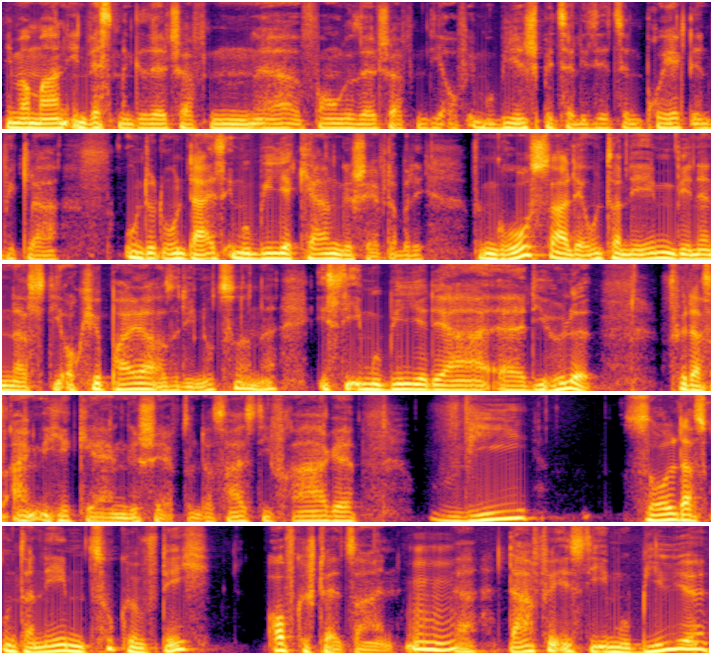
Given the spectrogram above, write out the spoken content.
nehmen wir mal an, Investmentgesellschaften, ja, Fondsgesellschaften, die auf Immobilien spezialisiert sind, Projektentwickler und und und. Da ist Immobilie Kerngeschäft. Aber die, für einen Großteil der Unternehmen, wir nennen das die Occupier, also die Nutzer, ne, ist die Immobilie der, äh, die Hülle für das eigentliche Kerngeschäft. Und das heißt die Frage, wie soll das Unternehmen zukünftig aufgestellt sein? Ja, dafür ist die Immobilie,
